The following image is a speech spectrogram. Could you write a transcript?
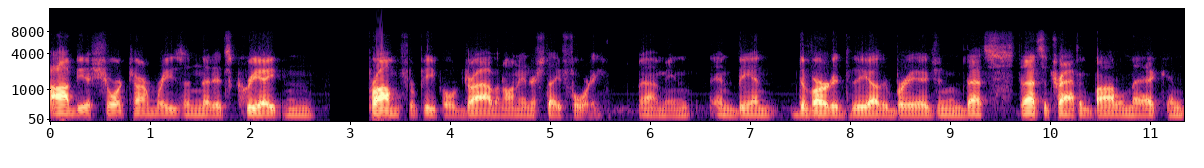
obvious short term reason that it's creating problems for people driving on Interstate 40. I mean, and being diverted to the other bridge, and that's that's a traffic bottleneck, and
